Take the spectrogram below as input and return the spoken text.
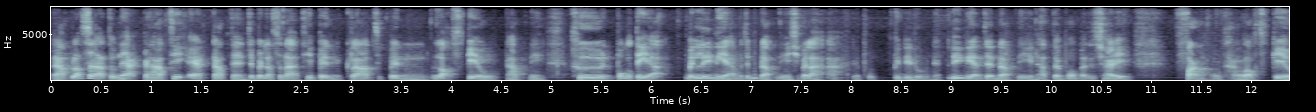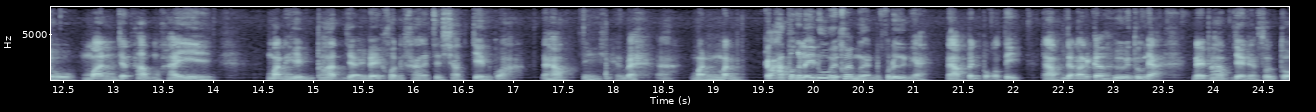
นะครับลักษณะตรงเนี้ยกราฟที่แอดกราฟเนี่ยจะเป็นลักษณะที่เป็นกราฟที่เป็น log scale นะครับนี่คือปกติอะเป็นลีเนียมันจะเป็นแบบนี้ใช่ไหมล่ะอะเดี๋ยวผมปิดให้ดูเนี่ยลีเนียจะเป็นแบบนี้นะครับแต่ผมมันจะใช้ฝั่งของทาง log scale มันจะทำให้มันเห็นภาพใหญ่ได้ค่อนข้างจะชัดเจนกว่านะครับนี่เห็นไหมอะมันมัน กราฟมันก็เลยดูไม่ค่อยเหมือนคนอื่นไงนะครับเป็นปกตินะครับดังนั้นก็คือตรงเนี้ยในภาพใหญ่เนี่ยส่วนตัว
